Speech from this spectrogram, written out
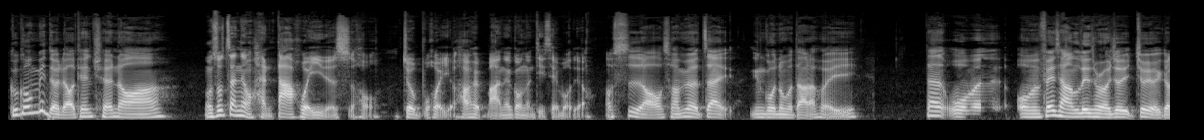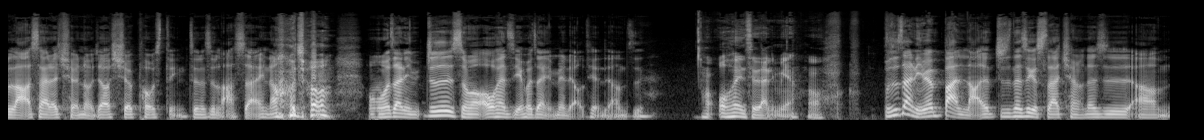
Google Meet 有聊天 channel 啊，我说在那种很大会议的时候就不会有，它会把那功能 disable 掉。哦，是哦，我从来没有在用过那么大的会议。但我们我们非常 literal 就就有一个拉塞的 channel 叫 share posting，真的是拉塞，然后就我们会在里面，就是什么 all hands 也会在里面聊天这样子。all hands 在里面哦，不是在里面办啦，就是那是个 Slack channel，但是啊、嗯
